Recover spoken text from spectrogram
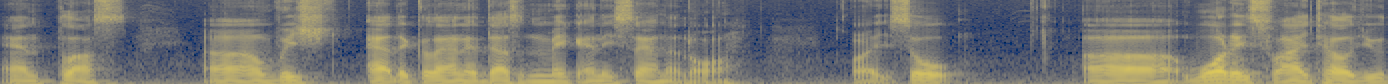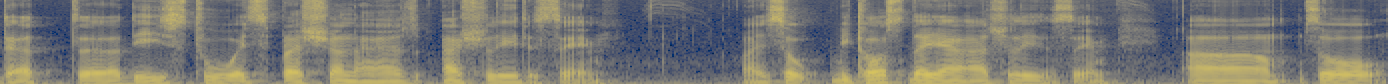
and plus, uh, which at a glance it doesn't make any sense at all. All right, so uh, what if I tell you that uh, these two expressions are actually the same? Right, so because they are actually the same, um, so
